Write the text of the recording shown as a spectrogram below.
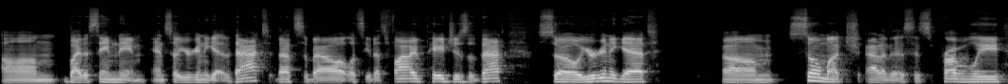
um, by the same name. And so you're going to get that. That's about, let's see, that's five pages of that. So you're going to get um, so much out of this. It's probably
